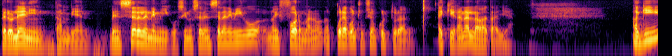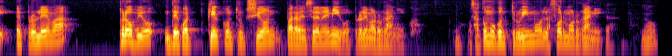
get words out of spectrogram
pero Lenin también. Vencer al enemigo. Si no se vence al enemigo, no hay forma, ¿no? No es pura construcción cultural. Hay que ganar la batalla. Aquí el problema propio de cualquier construcción para vencer al enemigo, el problema orgánico. O sea, cómo construimos la forma orgánica. ¿no?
